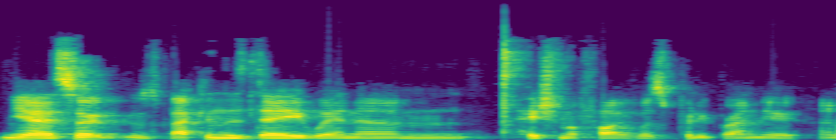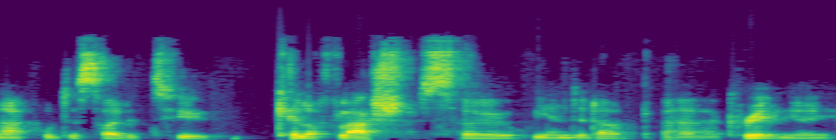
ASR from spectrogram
yeah. So it was back in the day when HTML5 um, was pretty brand new, and Apple decided to kill off Flash. So we ended up uh, creating a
